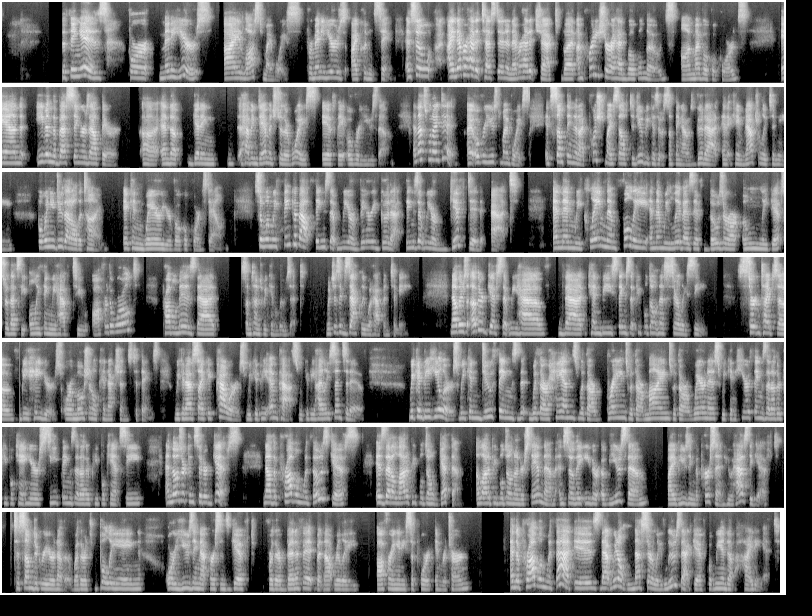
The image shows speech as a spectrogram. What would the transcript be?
The thing is, for many years, I lost my voice. For many years, I couldn't sing. And so I never had it tested and never had it checked, but I'm pretty sure I had vocal nodes on my vocal cords. And even the best singers out there uh, end up getting having damage to their voice if they overuse them. And that's what I did. I overused my voice. It's something that I pushed myself to do because it was something I was good at and it came naturally to me. But when you do that all the time, it can wear your vocal cords down. So when we think about things that we are very good at, things that we are gifted at, and then we claim them fully and then we live as if those are our only gifts or that's the only thing we have to offer the world. Problem is that sometimes we can lose it which is exactly what happened to me. Now there's other gifts that we have that can be things that people don't necessarily see. Certain types of behaviors or emotional connections to things. We could have psychic powers. We could be empaths. We could be highly sensitive we can be healers. We can do things that with our hands with our brains with our minds with our awareness. We can hear things that other people can't hear see things that other people can't see. And those are considered gifts. Now the problem with those gifts is that a lot of people don't get them. A lot of people don't understand them. And so they either abuse them by abusing the person who has the gift to some degree or another whether it's bullying or using that person's gift for their benefit, but not really offering any support in return. And the problem with that is that we don't necessarily lose that gift, but we end up hiding it.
